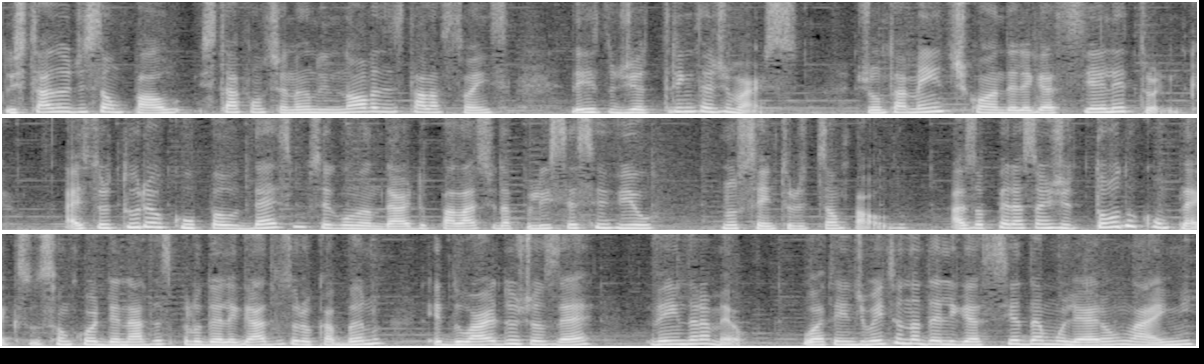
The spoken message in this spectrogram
do Estado de São Paulo está funcionando em novas instalações desde o dia 30 de março, juntamente com a Delegacia Eletrônica. A estrutura ocupa o 12º andar do Palácio da Polícia Civil, no centro de São Paulo. As operações de todo o complexo são coordenadas pelo delegado sorocabano Eduardo José Vendramel. O atendimento na Delegacia da Mulher online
